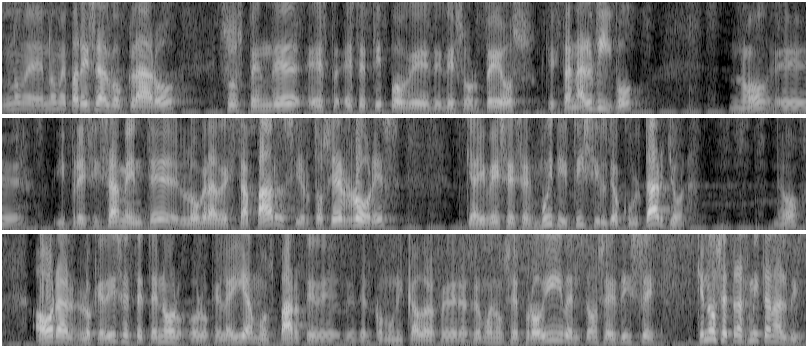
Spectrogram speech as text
no me, no me, parece algo claro suspender este, este tipo de, sorteos que están al vivo, ¿no? Eh, y precisamente logra destapar ciertos errores que hay veces es muy difícil de ocultar, Jonah, ¿no? Ahora, lo que dice este tenor, o lo que leíamos parte del comunicado de la federación, bueno, se prohíbe, entonces dice que no se transmitan al vivo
